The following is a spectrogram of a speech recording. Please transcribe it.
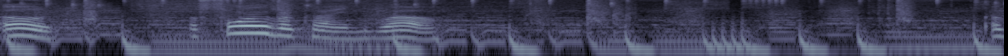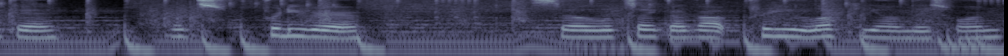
Oh, a four of a kind. Wow. Okay, that's pretty rare. So looks like I got pretty lucky on this one.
